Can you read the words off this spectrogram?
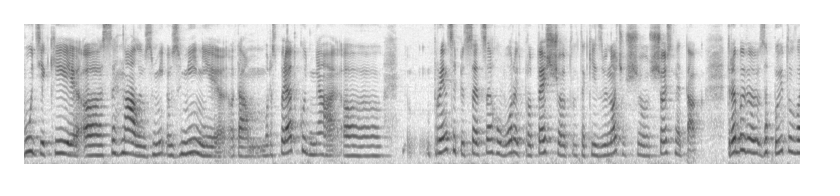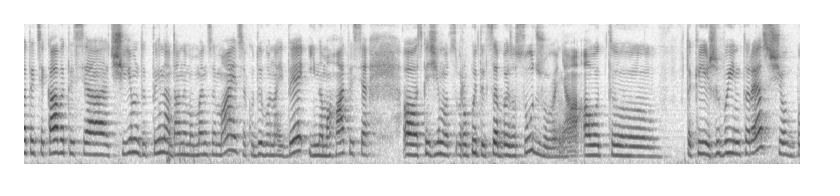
будь-які е, сигнали в змі- в зміні е, там розпорядку дня. е, в принципі, все це говорить про те, що такий дзвіночок, що щось не так. Треба запитувати, цікавитися, чим дитина в даний момент займається, куди вона йде, і намагатися, е, скажімо, робити це без осуджування. А от е, такий живий інтерес, щоб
